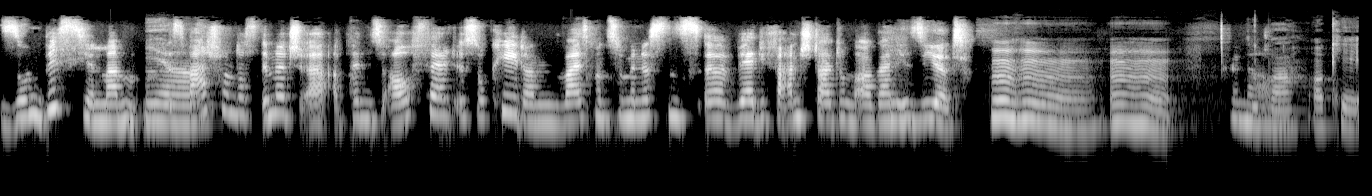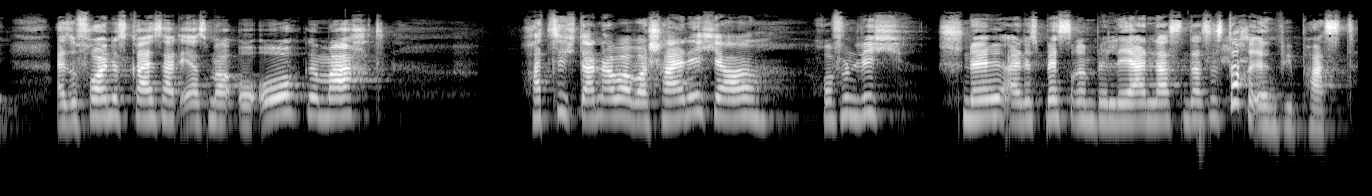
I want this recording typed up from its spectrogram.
So ein bisschen. Man, ja. Es war schon das Image, äh, wenn es auffällt, ist okay, dann weiß man zumindestens, äh, wer die Veranstaltung organisiert. Mhm, mhm. Genau. Super, okay. Also Freundeskreis hat erstmal OO gemacht hat sich dann aber wahrscheinlich ja hoffentlich schnell eines Besseren belehren lassen, dass es doch irgendwie passt.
